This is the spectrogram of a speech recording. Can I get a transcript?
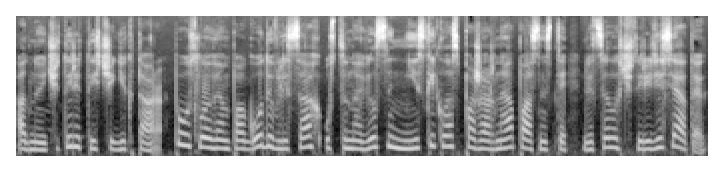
1,4 тысячи гектара. По условиям погоды в лесах установился низкий класс пожарной опасности 2,4.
